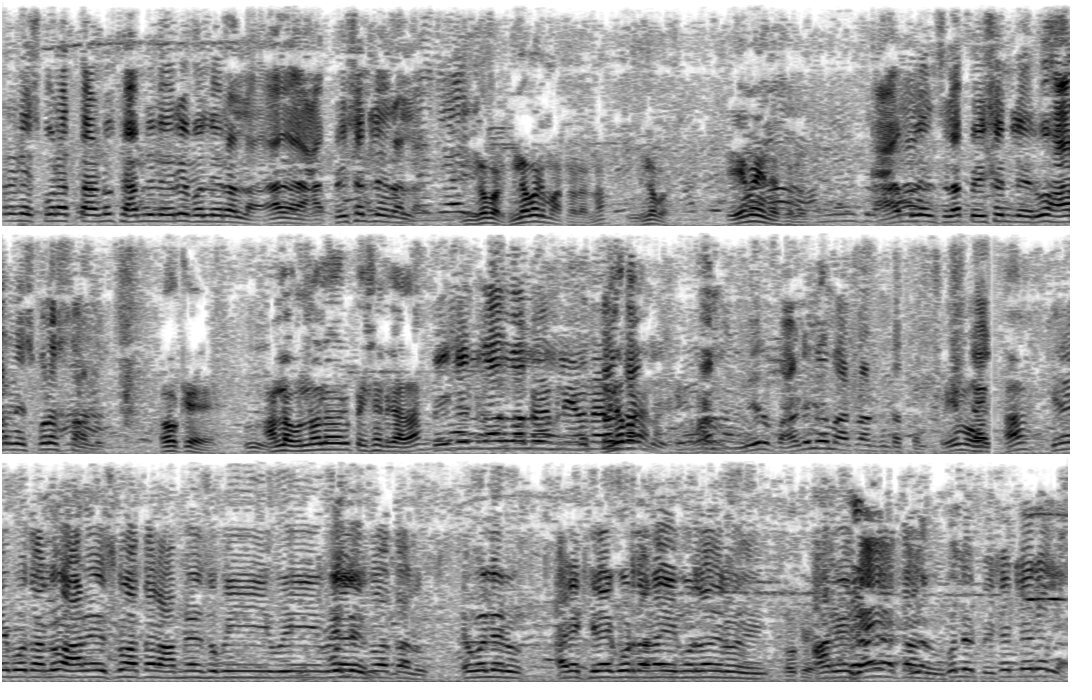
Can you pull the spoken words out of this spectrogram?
వేసుకొని వస్తాడు ఫ్యామిలీ లేరు ఎవరు లేరల్లా? పేషెంట్ లేరల్లా? నిలబడి నిలబడి మాట్లాడన్నా. నిలబడి. ఏమైంది అసలు? అంబులెన్స్లో పేషెంట్ లేరు హారన్ వేసుకొని వస్తాడు. ఓకే. అందులో ఉన్న వాళ్ళు ఎవరు? పేషెంట్ కదా? పేషెంట్ కాదు వాళ్ళు. మీరు బండి మేము మాట్లాడుకుంటాం? కిరాయి పోతాను ఆరు వేసుకుని వస్తాను అంబులెన్స్ వస్తాను ఎవరు లేరు? అదే కిరాయి కొడతానా ఏం కొడతా తెలియదు. పేషెంట్ లేరల్లా?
